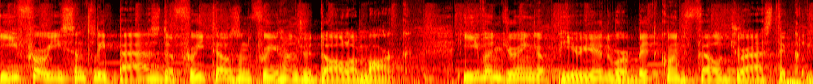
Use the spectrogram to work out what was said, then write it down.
Ether recently passed the $3,300 mark, even during a period where Bitcoin fell drastically.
